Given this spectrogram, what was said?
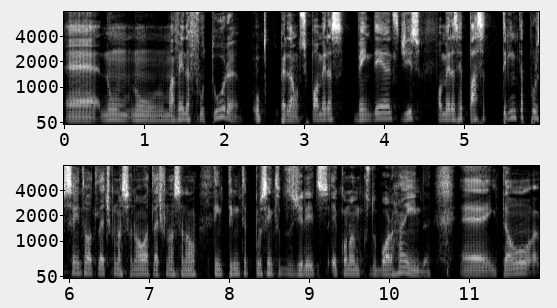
É, num- num- numa venda futura, o- perdão, se o Palmeiras vender antes disso, o Palmeiras repassa 30% ao Atlético Nacional, o Atlético Nacional tem 30% dos direitos econômicos do Borja ainda. É, então,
